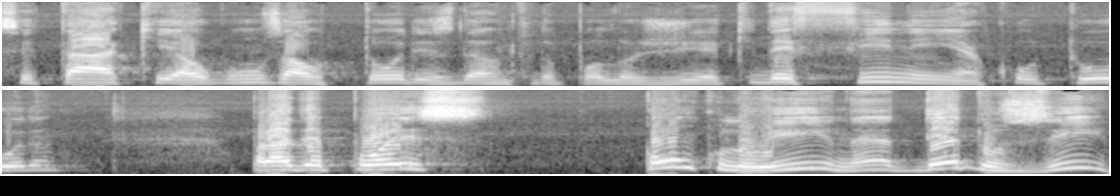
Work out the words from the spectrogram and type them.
citar aqui alguns autores da antropologia que definem a cultura, para depois concluir, né, deduzir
